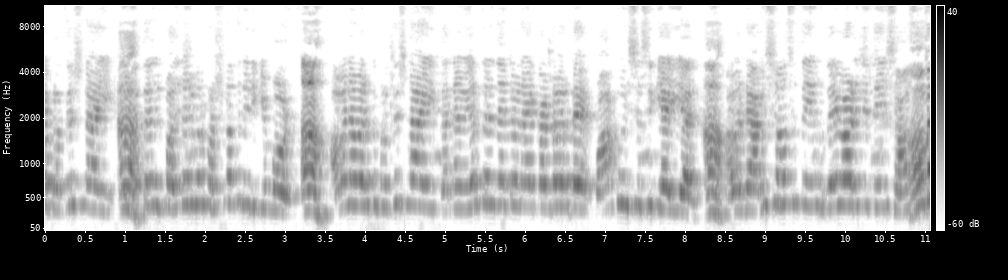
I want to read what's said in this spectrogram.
അവർക്ക് പ്രത്യക്ഷനായി. പതിനൊരുവർ ഭക്ഷണത്തിനിരിക്കുമ്പോൾ അവൻ അവർക്ക് പ്രത്യക്ഷനായി തന്നെ ഉയർത്തെഴുന്നേറ്റവനായി കണ്ടവരുടെ വാക്ക് വിശ്വസിക്കായിയാൽ അവരുടെ അവിശ്വാസത്തെയും ഹൃദയകാഠിന്യത്തെയും ശാസിച്ചു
